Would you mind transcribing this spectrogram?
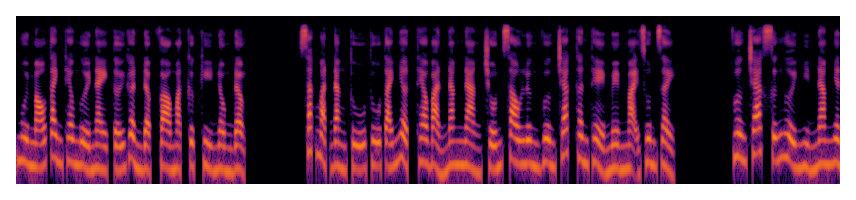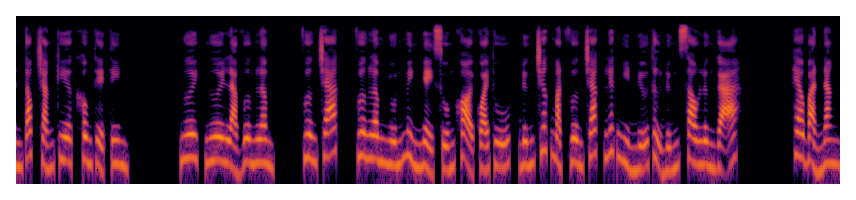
mùi máu tanh theo người này tới gần đập vào mặt cực kỳ nồng đậm. Sắc mặt đằng tú tú tái nhợt theo bản năng nàng trốn sau lưng vương trác thân thể mềm mại run rẩy. Vương trác sững người nhìn nam nhân tóc trắng kia không thể tin. Ngươi, ngươi là Vương Lâm. Vương trác, Vương Lâm nhún mình nhảy xuống khỏi quái thú, đứng trước mặt Vương trác liếc nhìn nữ tử đứng sau lưng gã. Theo bản năng,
